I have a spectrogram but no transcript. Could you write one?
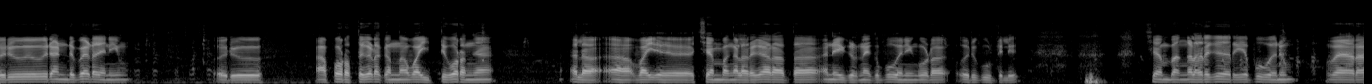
ഒരു രണ്ട് പെടനെയും ഒരു ആ പുറത്ത് കിടക്കുന്ന വൈറ്റ് കുറഞ്ഞ അല്ല വൈ ചെമ്പൻ കളർ കയറാത്ത നെയ്ഗറിനൊക്കെ പൂവനെയും കൂടെ ഒരു കൂട്ടിൽ ചെമ്പൻ കളർ കയറിയ പൂവനും വേറെ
